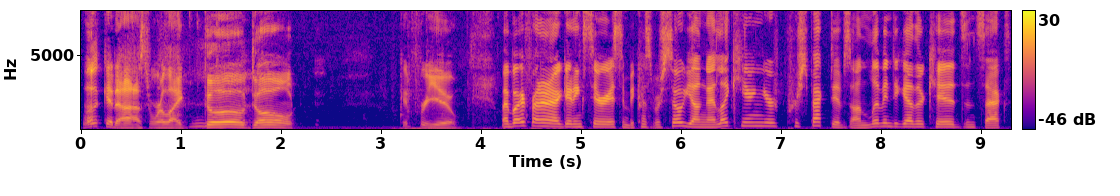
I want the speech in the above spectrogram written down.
look at us. We're like, no, don't. Good for you. My boyfriend and I are getting serious, and because we're so young, I like hearing your perspectives on living together, kids, and sex.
